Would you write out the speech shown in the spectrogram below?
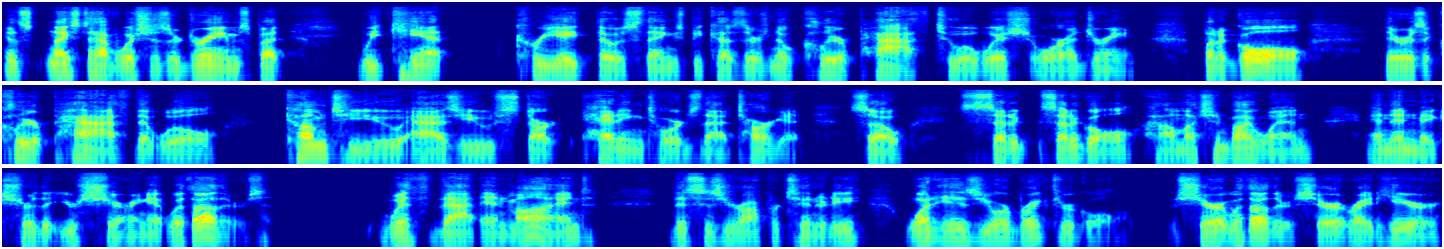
it's nice to have wishes or dreams, but we can't create those things because there's no clear path to a wish or a dream. But a goal, there is a clear path that will come to you as you start heading towards that target. So set a set a goal, how much and by when, and then make sure that you're sharing it with others. With that in mind, this is your opportunity. What is your breakthrough goal? Share it with others. Share it right here.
